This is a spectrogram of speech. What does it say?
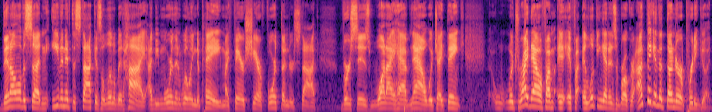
Then all of a sudden, even if the stock is a little bit high, I'd be more than willing to pay my fair share for Thunder stock versus what I have now, which I think, which right now, if I'm if I'm looking at it as a broker, I'm thinking the Thunder are pretty good.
